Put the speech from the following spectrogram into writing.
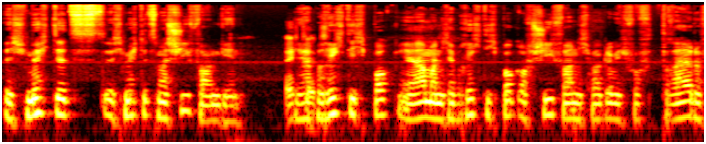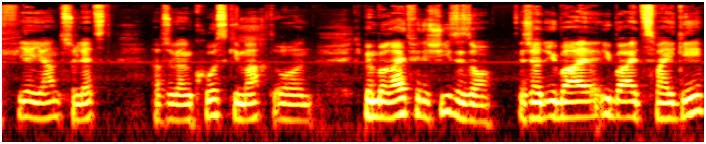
ich möchte jetzt, ich möchte jetzt mal Skifahren gehen. Echt Ich habe richtig Bock, ja Mann, ich habe richtig Bock auf Skifahren. Ich war, glaube ich, vor drei oder vier Jahren zuletzt. Habe sogar einen Kurs gemacht und ich bin bereit für die Skisaison. Es ist halt überall, überall 2G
